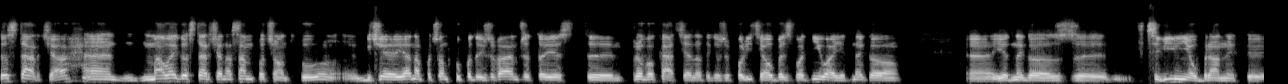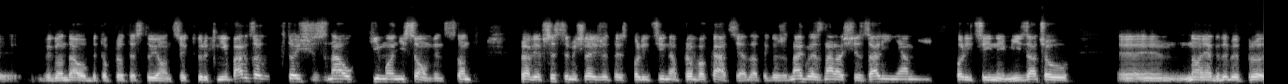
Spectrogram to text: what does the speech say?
do starcia, e, małego starcia na samym początku, gdzie ja na początku podejrzewałem, że to jest e, prowokacja, dlatego że policja obezwładniła jednego, jednego z cywilnie ubranych, wyglądałoby to protestujących, których nie bardzo ktoś znał, kim oni są, więc stąd prawie wszyscy myśleli, że to jest policyjna prowokacja, dlatego że nagle znalazł się za liniami policyjnymi i zaczął e, no jak gdyby pro,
